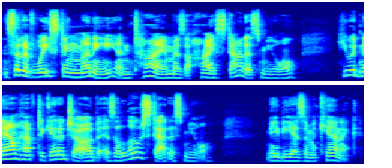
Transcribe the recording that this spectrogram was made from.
Instead of wasting money and time as a high status mule, he would now have to get a job as a low status mule, maybe as a mechanic.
